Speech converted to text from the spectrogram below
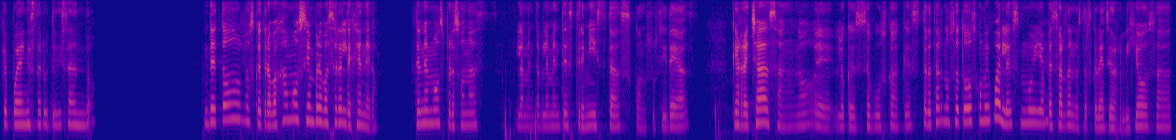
que pueden estar utilizando? De todos los que trabajamos siempre va a ser el de género. Tenemos personas lamentablemente extremistas con sus ideas que rechazan ¿no? Eh, lo que se busca, que es tratarnos a todos como iguales, muy a pesar de nuestras creencias religiosas,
